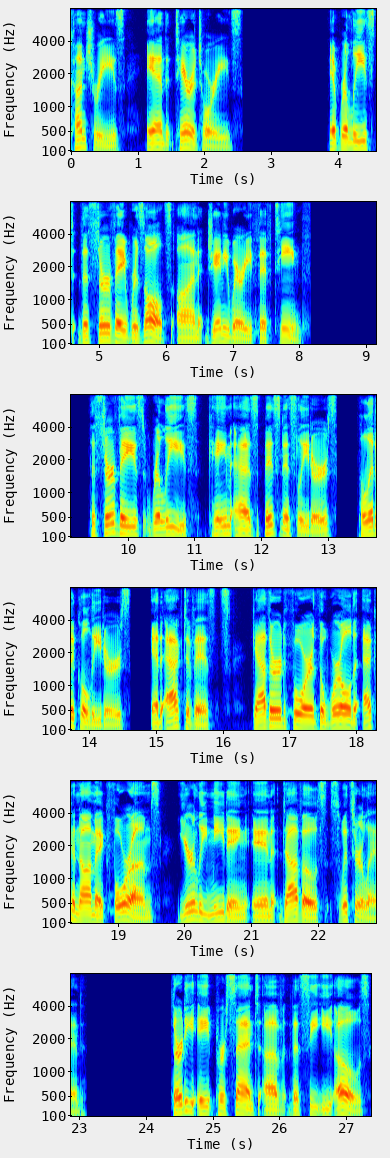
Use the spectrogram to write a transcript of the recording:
countries and territories. It released the survey results on January 15th. The survey's release came as business leaders, political leaders, and activists gathered for the World Economic Forum's yearly meeting in Davos, Switzerland. 38% of the CEOs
